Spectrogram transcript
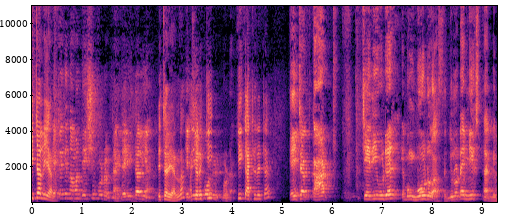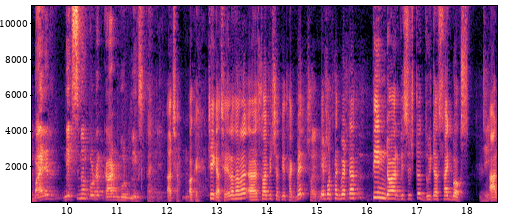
ইটালিয়ান এটা কিন্তু আমার দেশীয় প্রোডাক্ট না এটা ইটালিয়ান ইটালিয়ান না? আচ্ছা এটা কি কি কাঠের এটা? এইটা কাঠ চেরি উডের এবং বোর্ডও আছে। দুটোটাই মিক্স থাকবে। বাইরের ম্যাক্সিমাম প্রোডাক্ট কাঠ বোর্ড মিক্স থাকে। আচ্ছা ওকে ঠিক আছে। এটা তাহলে ছয় ফিট সাত থাকবে। এরপর থাকবে একটা তিন ডয়ার বিশিষ্ট দুইটা সাইড বক্স আর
